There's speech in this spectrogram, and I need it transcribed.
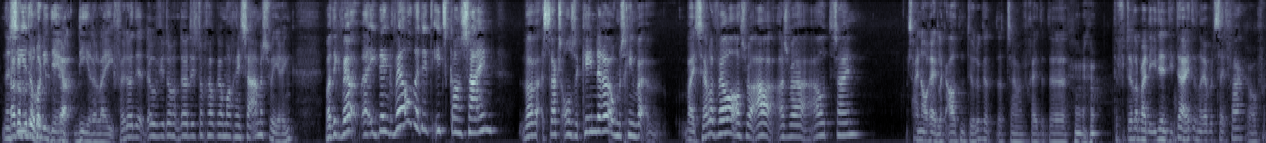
Dan zie je toch wel die dieren, ja. dieren leven. Dat, dat, hoef je toch, dat is toch ook helemaal geen samenswering. Wat ik, wel, eh, ik denk wel dat dit iets kan zijn. Waar we straks onze kinderen, of misschien wij, wij zelf wel, als we, als we oud zijn. Zijn al redelijk oud natuurlijk, dat, dat zijn we vergeten te, te vertellen bij de identiteit. En daar hebben we het steeds vaker over.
